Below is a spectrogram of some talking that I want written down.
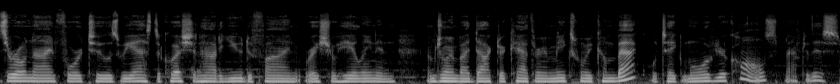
0942. As we ask the question, How do you define racial healing? And I'm joined by Dr. Catherine Meeks. When we come back, we'll take more of your calls after this.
